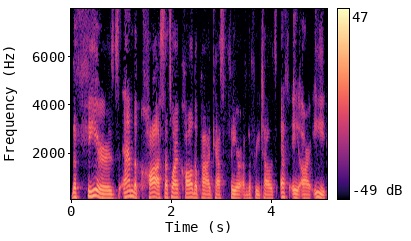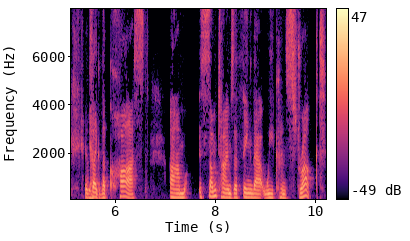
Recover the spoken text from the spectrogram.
the fears and the cost. That's why I call the podcast Fare of the Free Child. It's F A R E. It's yeah. like the cost um, is sometimes a thing that we construct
